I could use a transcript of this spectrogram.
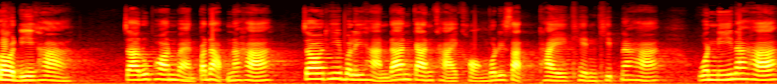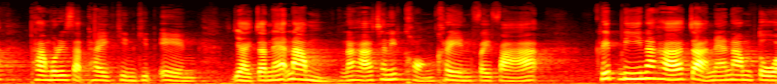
สวัสดีค่ะ จารุพรแหวนประดับนะคะ เจ้าที่บริหารด้านการขายของบริษัทไทยเคนคิดนะคะ วันนี้นะคะทางบริษัทไทยเคนคิดเอง อยากจะแนะนำนะคะ ชนิดของเครนไฟฟ้า คลิปนี้นะคะจะแนะนำตัว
